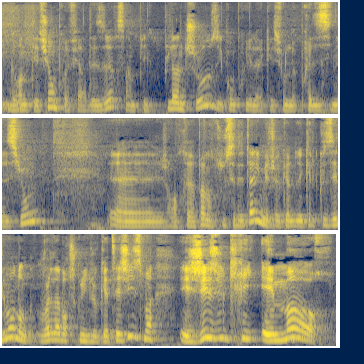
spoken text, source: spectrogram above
une grande question, on pourrait faire des heures, ça implique plein de choses, y compris la question de la prédestination. Euh, je ne rentrerai pas dans tous ces détails, mais je vais quand même donner quelques éléments. Donc voilà d'abord ce que dit le catéchisme. Et Jésus-Christ est mort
